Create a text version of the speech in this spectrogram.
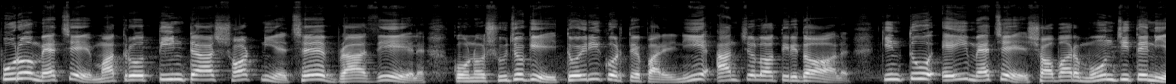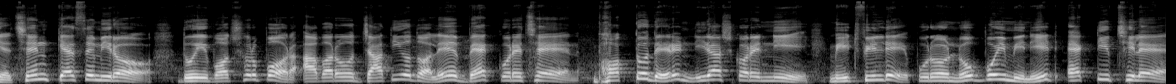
পুরো ম্যাচে মাত্র তিনটা শট নিয়েছে ব্রাজিল। কোনো সুযোগই তৈরি করতে পারেনি আঞ্চলতির দল। কিন্তু এই ম্যাচে সবার মন জিতে নিয়েছেন ক্যাসেমিরো। দুই বছর পর আবারও জাতীয় দলে ব্যাক করেছেন। ভক্তদের নিরাশ করেননি। মিডফিল্ডে পুরো নব্বই মিনিট অ্যাক্টিভ ছিলেন।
